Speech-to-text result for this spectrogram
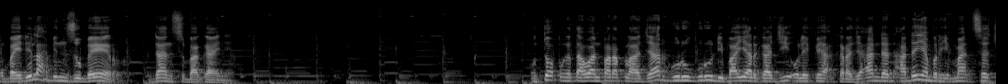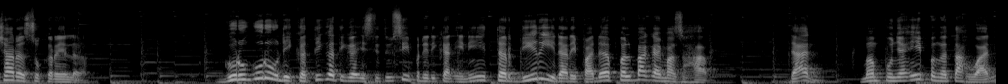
Ubaidillah bin Zubair dan sebagainya. Untuk pengetahuan para pelajar, guru-guru dibayar gaji oleh pihak kerajaan dan ada yang berkhidmat secara sukarela. Guru-guru di ketiga-tiga institusi pendidikan ini terdiri daripada pelbagai mazhab dan mempunyai pengetahuan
